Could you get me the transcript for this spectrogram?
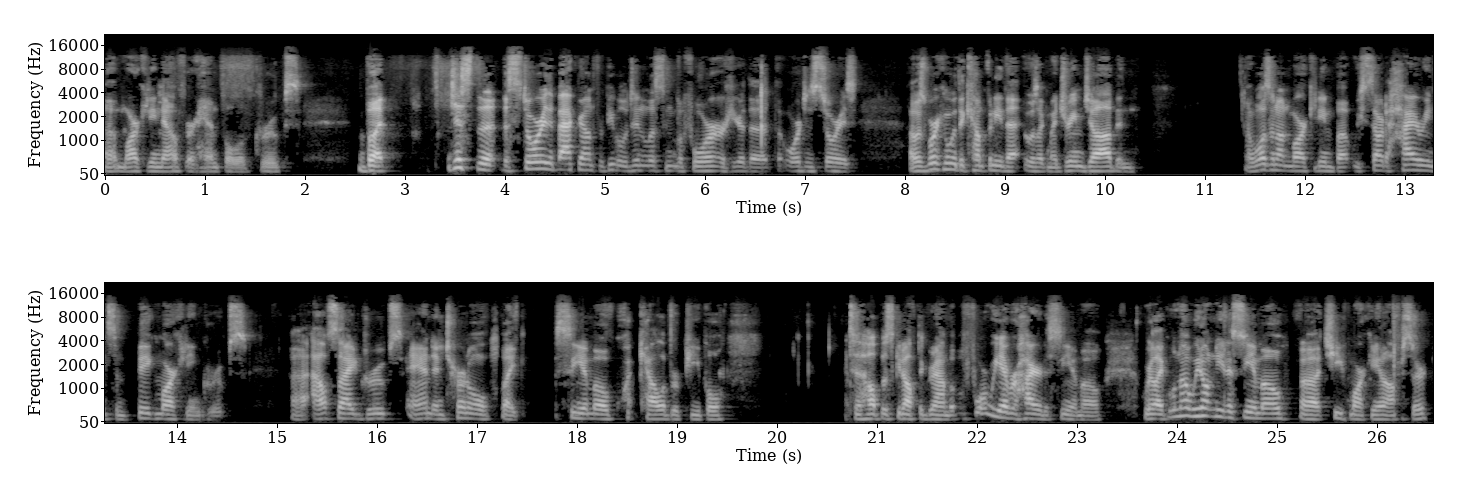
uh, marketing now for a handful of groups. But just the the story, the background for people who didn't listen before or hear the the origin stories. I was working with a company that was like my dream job, and I wasn't on marketing, but we started hiring some big marketing groups, uh, outside groups, and internal like CMO caliber people to help us get off the ground. But before we ever hired a CMO, we are like, well, no, we don't need a CMO, uh, chief marketing officer.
